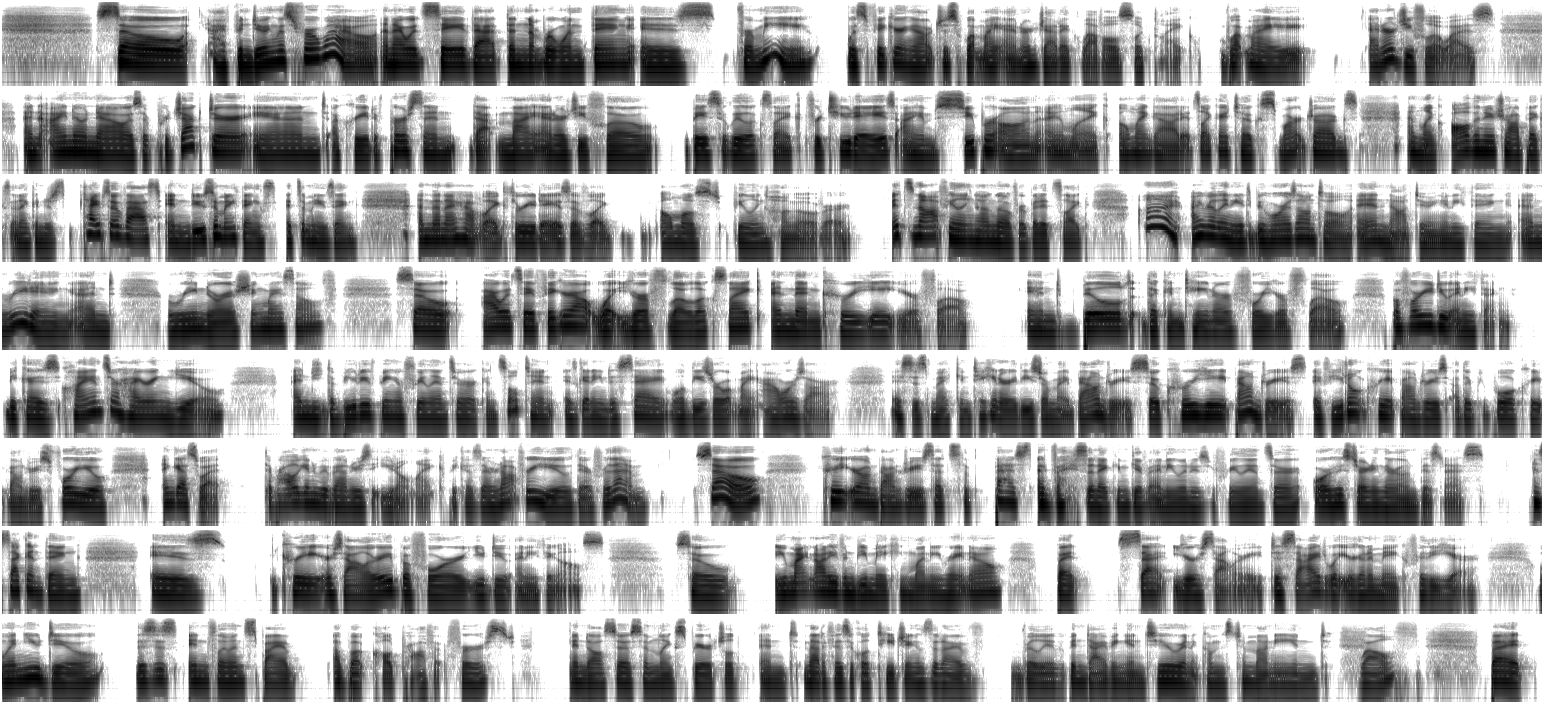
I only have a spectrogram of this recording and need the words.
So I've been doing this for a while. And I would say that the number one thing is for me was figuring out just what my energetic levels looked like, what my energy flow was. And I know now as a projector and a creative person that my energy flow basically looks like for two days, I am super on. I am like, oh my God, it's like I took smart drugs and like all the nootropics and I can just type so fast and do so many things. It's amazing. And then I have like three days of like almost feeling hungover it's not feeling hungover, but it's like, I really need to be horizontal and not doing anything and reading and re nourishing myself. So I would say figure out what your flow looks like and then create your flow and build the container for your flow before you do anything because clients are hiring you And the beauty of being a freelancer or consultant is getting to say, well, these are what my hours are. This is my container. These are my boundaries. So create boundaries. If you don't create boundaries, other people will create boundaries for you. And guess what? They're probably going to be boundaries that you don't like because they're not for you, they're for them. So create your own boundaries. That's the best advice that I can give anyone who's a freelancer or who's starting their own business. The second thing is create your salary before you do anything else. So you might not even be making money right now, but set your salary. Decide what you're going to make for the year. When you do, this is influenced by a, a book called Profit First and also some like spiritual and metaphysical teachings that I've really been diving into when it comes to money and wealth. But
